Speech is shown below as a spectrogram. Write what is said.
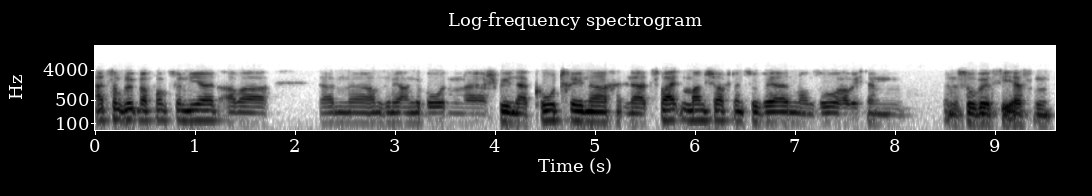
Hat zum Glück noch funktioniert, aber dann äh, haben sie mir angeboten, spielender Co-Trainer in der zweiten Mannschaft dann zu werden und so habe ich dann, wenn es so willst, die ersten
